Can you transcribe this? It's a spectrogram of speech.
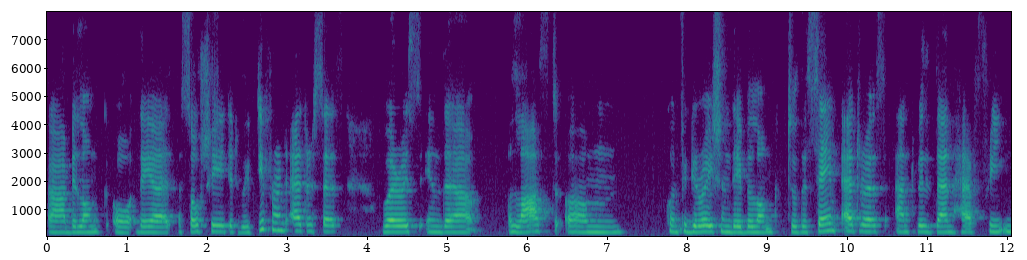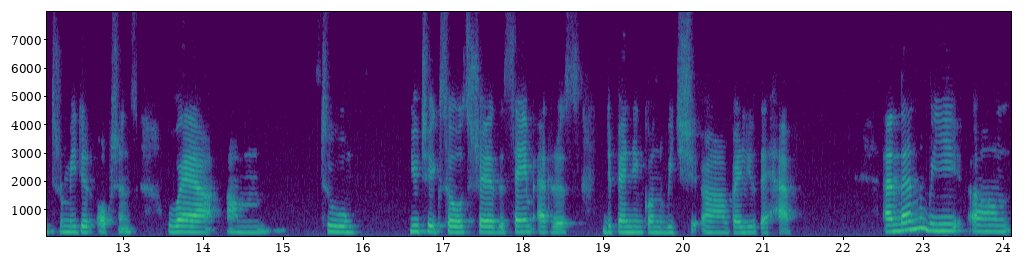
uh, belong or they are associated with different addresses, whereas in the last um, configuration, they belong to the same address and will then have three intermediate options where um, two UTXOs share the same address depending on which uh, value they have. And then we um,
